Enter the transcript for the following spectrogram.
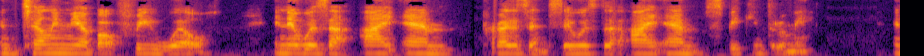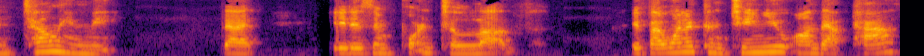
and telling me about free will. And it was that I am presence. It was that I am speaking through me and telling me that it is important to love. If I want to continue on that path,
